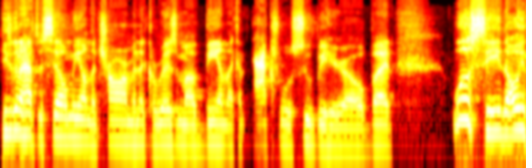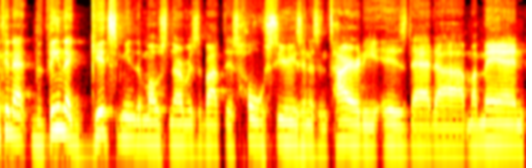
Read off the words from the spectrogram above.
he's gonna have to sell me on the charm and the charisma of being like an actual superhero. But we'll see. The only thing that the thing that gets me the most nervous about this whole series in its entirety is that uh, my man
